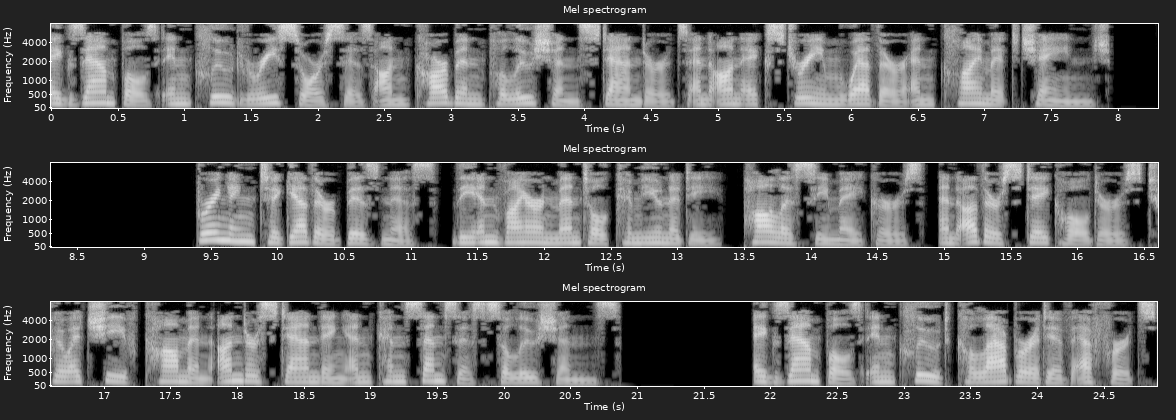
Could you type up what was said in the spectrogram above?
Examples include resources on carbon pollution standards and on extreme weather and climate change. Bringing together business, the environmental community, policymakers, and other stakeholders to achieve common understanding and consensus solutions. Examples include collaborative efforts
